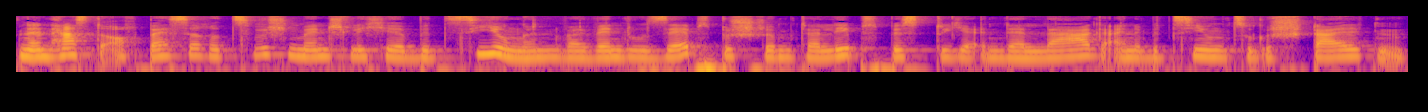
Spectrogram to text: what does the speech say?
dann hast du auch bessere zwischenmenschliche Beziehungen, weil wenn du selbstbestimmter lebst, bist du ja in der Lage, eine Beziehung zu gestalten,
